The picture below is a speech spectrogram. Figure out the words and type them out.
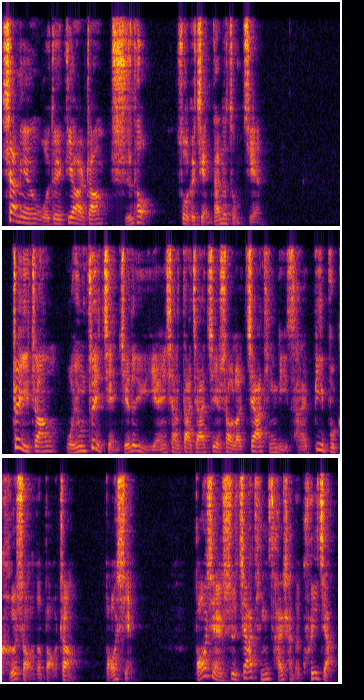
下面我对第二章石头做个简单的总结。这一章我用最简洁的语言向大家介绍了家庭理财必不可少的保障——保险。保险是家庭财产的盔甲，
